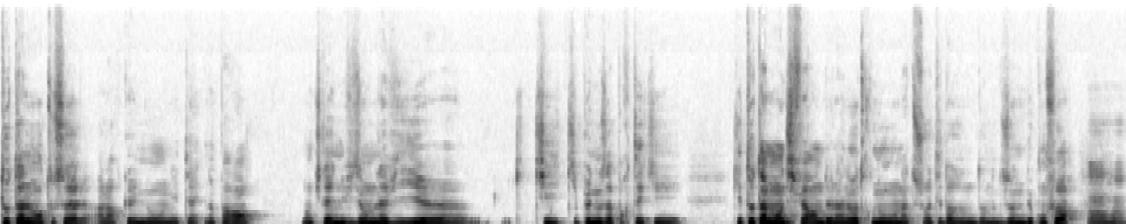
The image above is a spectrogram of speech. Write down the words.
totalement tout seul, alors que nous on était avec nos parents. Donc il a une vision de la vie euh, qui, qui, peut nous apporter, qui est, qui est totalement différente de la nôtre. Nous on a toujours été dans, dans notre zone de confort, mhm.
